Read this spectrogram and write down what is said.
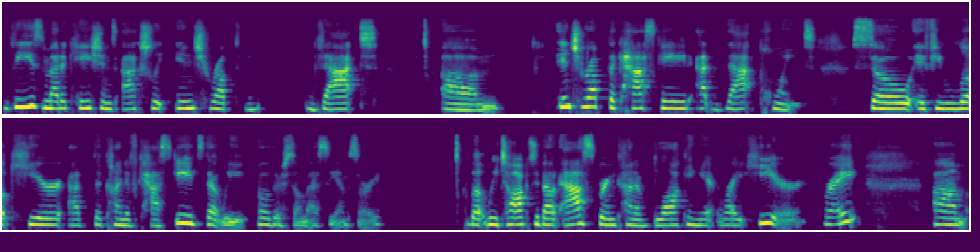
these medications actually interrupt that. Um, interrupt the cascade at that point. So if you look here at the kind of cascades that we, oh, they're so messy, I'm sorry but we talked about aspirin kind of blocking it right here, right? Um,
